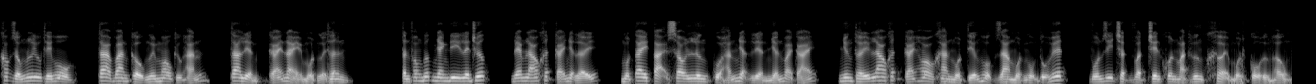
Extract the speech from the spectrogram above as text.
khóc giống lưu thế hồ, ta van cầu ngươi mau cứu hắn, ta liền cái này một người thân. Tần phong bước nhanh đi lên trước, đem lao khất cái nhận lấy một tay tại sau lưng của hắn nhận liền nhấn vài cái, nhưng thấy lao khất cái ho khan một tiếng hộp ra một ngụm tụ huyết, vốn di chật vật trên khuôn mặt hưng khởi một cổ ửng hồng.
